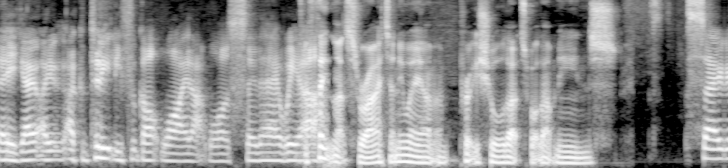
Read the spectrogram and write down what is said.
there you go. I, I completely forgot why that was. So there we are. I think that's right. Anyway, I'm, I'm pretty sure that's what that means. so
